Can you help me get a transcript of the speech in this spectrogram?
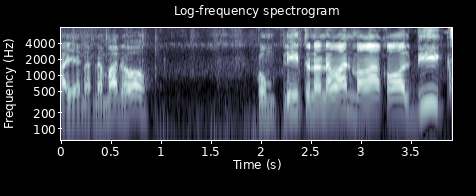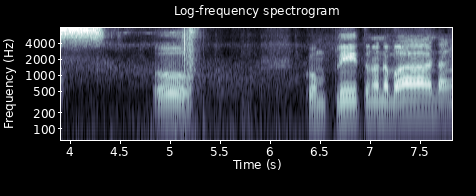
Ayan na naman oh. Kompleto na naman mga Colbix. Oh. Kompleto na naman ang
